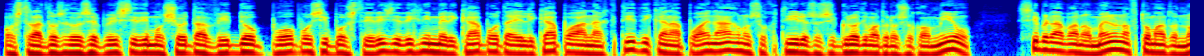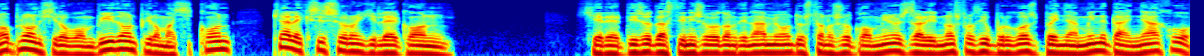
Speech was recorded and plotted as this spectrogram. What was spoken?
Ο στρατό έδωσε επίση στη δημοσιότητα βίντεο που, όπω υποστηρίζει, δείχνει μερικά από τα υλικά που ανακτήθηκαν από ένα άγνωστο κτίριο στο συγκρότημα του νοσοκομείου, συμπεριλαμβανομένων αυτόματων όπλων, χειροβομβίδων, πυρομαχικών και αλεξίσεων γυλαίκων. Χαιρετίζοντας την είσοδο των δυνάμεών τους στο νοσοκομείο, ο Ισραηλινός Πρωθυπουργός Μπενιαμίν Νετανιάχου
